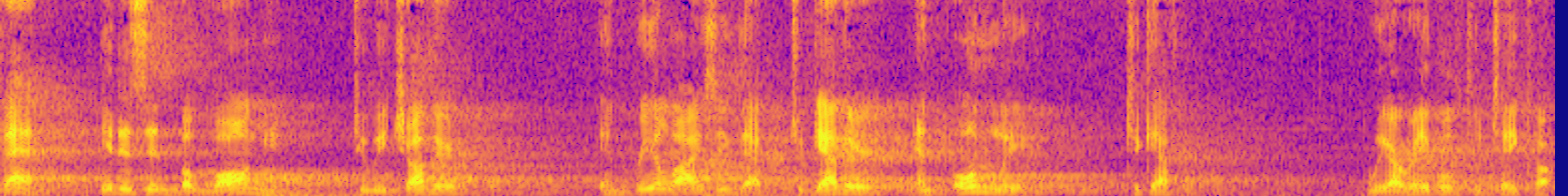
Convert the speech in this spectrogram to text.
fed, it is in belonging to each other and realizing that together and only together we are able to take up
